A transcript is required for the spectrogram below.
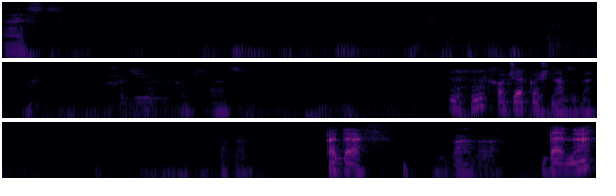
To jest. Chodzi o jakąś nazwę. Mhm, chodzi o jakąś nazwę. PDF. Bene. Bene.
